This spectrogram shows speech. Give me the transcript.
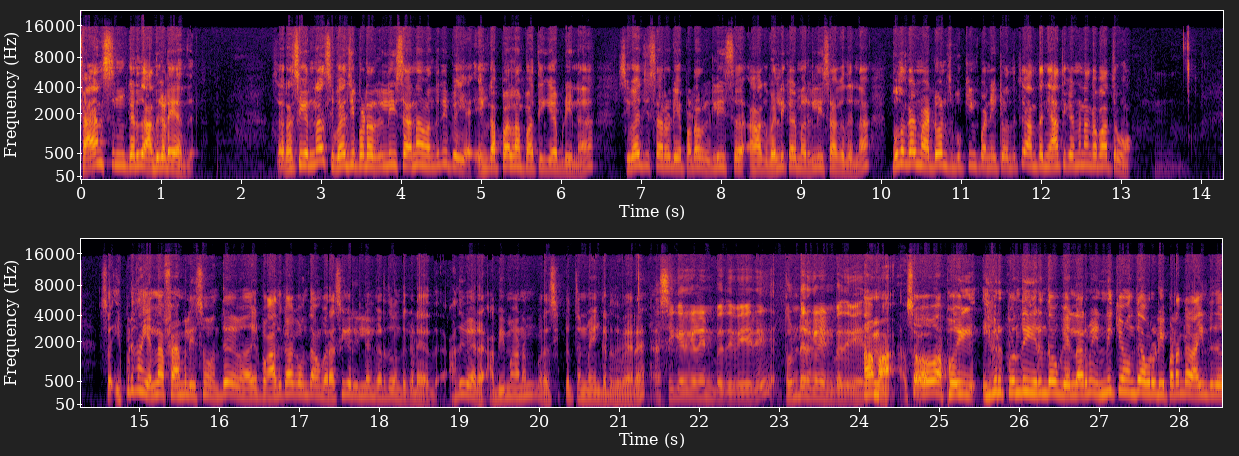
ஃபேன்ஸுங்கிறது அது கிடையாது. ஸோ ரசிகர்னா சிவாஜி படம் ரிலீஸ் ஆனால் வந்துட்டு இப்போ எங்கள் அப்பாலாம் பார்த்தீங்க அப்படின்னா சிவாஜி சாருடைய படம் ரிலீஸ் ஆகு வெள்ளிக்கிழமை ரிலீஸ் ஆகுதுன்னா புதன்கிழமை அட்வான்ஸ் புக்கிங் பண்ணிட்டு வந்துட்டு அந்த ஞாயிற்றுக்கிழமை நாங்கள் பார்த்துருவோம் ஸோ இப்படி தான் எல்லா ஃபேமிலிஸும் வந்து இருப்பாங்க. அதுக்காக வந்து அவங்க ரசிகர் இல்லைங்கிறது வந்து கிடையாது. அது வேற. அபிமானம் ரசிப்புத்தன்மைங்கிறது வேற. ரசிகர்கள் என்பது வேறு தொண்டர்கள் என்பது வேறு. ஆமாம் ஸோ அப்போ இவருக்கு வந்து இருந்தவங்க எல்லாருமே இன்றைக்கும் வந்து அவருடைய படங்கள் ஐந்து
